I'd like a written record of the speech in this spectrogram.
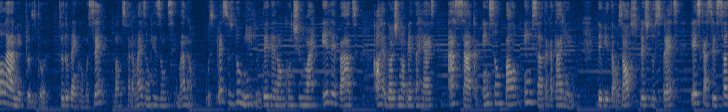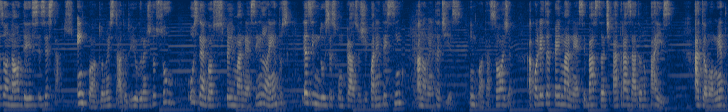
Olá, amigo produtor! Tudo bem com você? Vamos para mais um resumo semanal. Os preços do milho deverão continuar elevados ao redor de 90 reais a saca em São Paulo e em Santa Catarina, devido aos altos preços dos fretes e a escassez sazonal desses estados. Enquanto no estado do Rio Grande do Sul, os negócios permanecem lentos e as indústrias com prazos de 45 a 90 dias. Enquanto a soja, a colheita permanece bastante atrasada no país. Até o momento,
